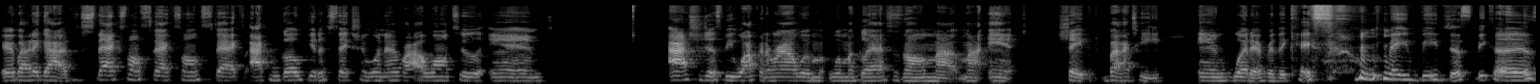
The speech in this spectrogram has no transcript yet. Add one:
Everybody got stacks on stacks on stacks. I can go get a section whenever I want to, and I should just be walking around with my, with my glasses on, my my ant shaped body, and whatever the case may be, just because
